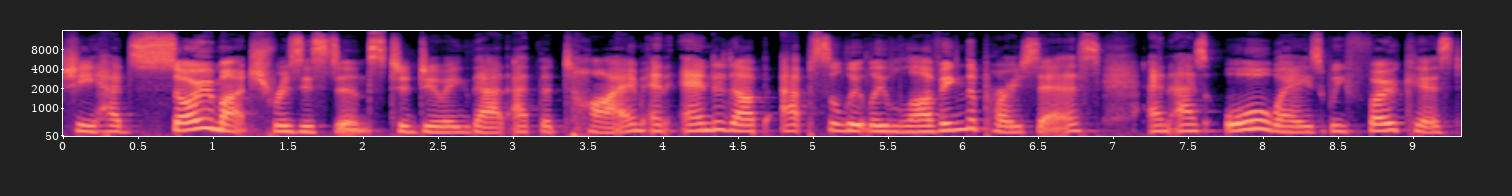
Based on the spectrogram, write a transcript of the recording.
She had so much resistance to doing that at the time and ended up absolutely loving the process. And as always, we focused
